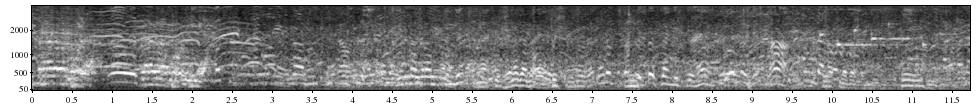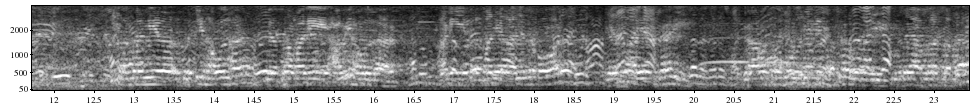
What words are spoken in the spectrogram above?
संग्रामपूर. संग्रामपूर, ठीक आहे. सन्माननीय सचिन हवालदार त्याचप्रमाणे आवी हवालदार आणि सन्माननीय राजेंद्र पवार यांचा या ठिकाणी ग्रामसभेच्या वतीने सत्कार होत आपला सत्कार.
